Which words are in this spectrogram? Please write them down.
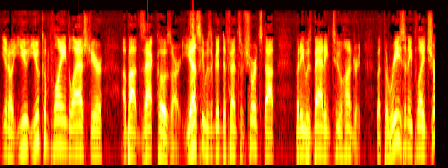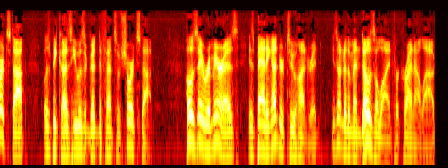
you know, you you complained last year about Zack Cozart. Yes, he was a good defensive shortstop, but he was batting 200. But the reason he played shortstop was because he was a good defensive shortstop. Jose Ramirez is batting under 200. He's under the Mendoza line for crying out loud,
